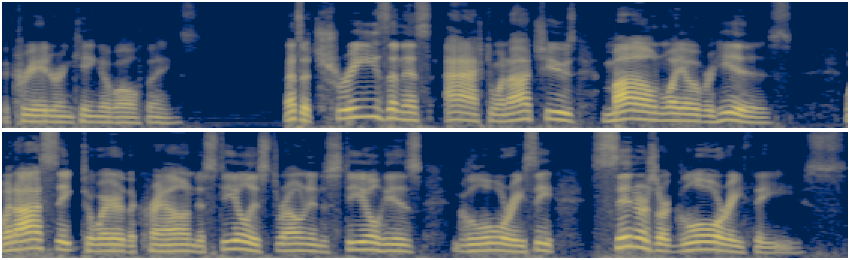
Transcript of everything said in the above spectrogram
the creator and king of all things. That's a treasonous act when I choose my own way over his. When I seek to wear the crown, to steal his throne, and to steal his glory. See, sinners are glory thieves.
